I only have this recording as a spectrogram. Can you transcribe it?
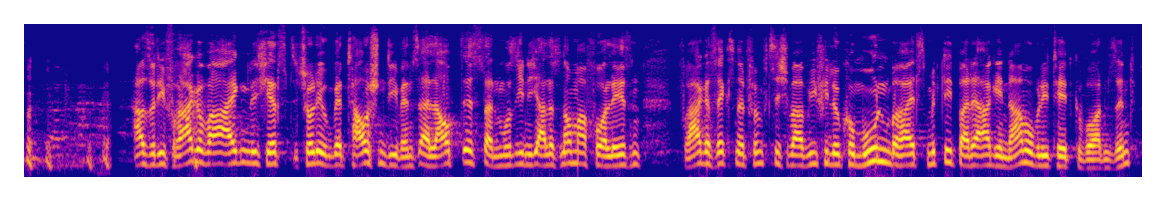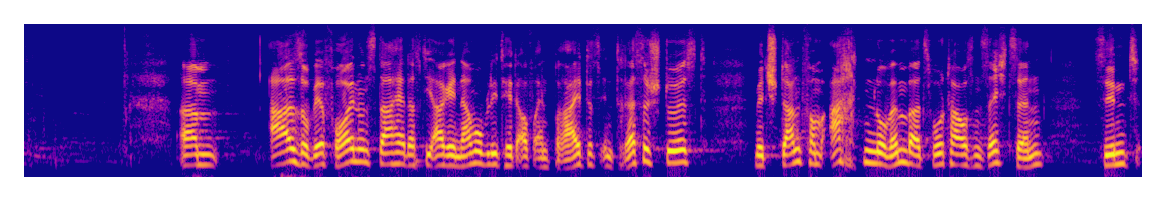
Also die Frage war eigentlich jetzt, Entschuldigung, wir tauschen die, wenn es erlaubt ist, dann muss ich nicht alles noch einmal vorlesen. Frage 650 war, wie viele Kommunen bereits Mitglied bei der AG Nahmobilität geworden sind. Ähm, also, wir freuen uns daher, dass die AG Nahmobilität auf ein breites Interesse stößt. Mit Stand vom 8. November 2016 sind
